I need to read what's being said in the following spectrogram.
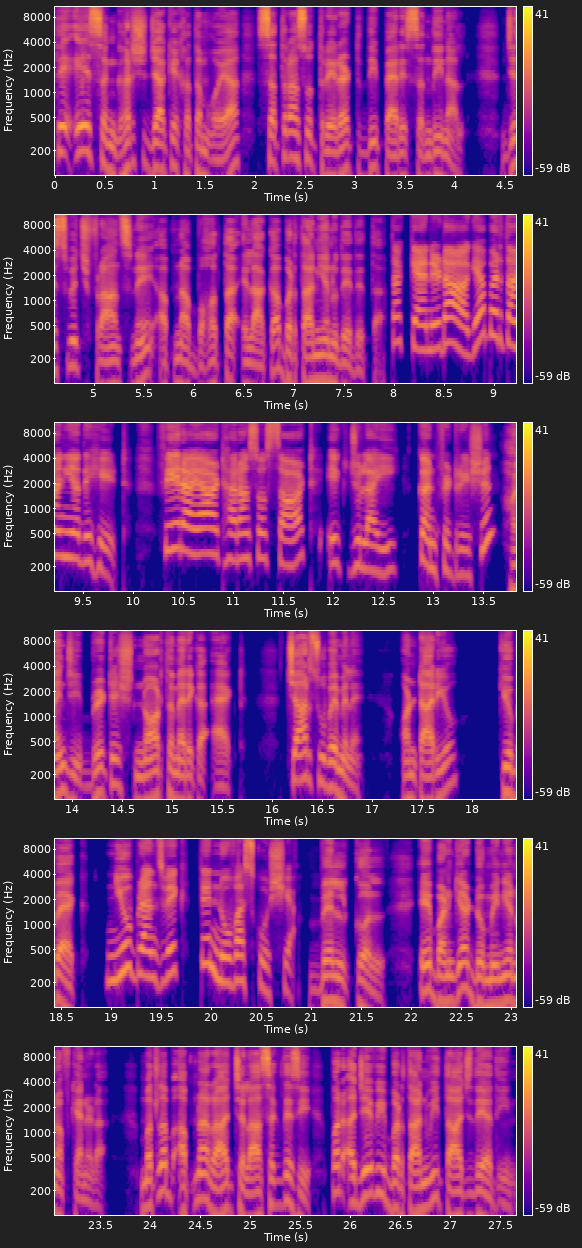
ਤੇ ਇਹ ਸੰਘਰਸ਼ ਜਾ ਕੇ ਖਤਮ ਹੋਇਆ 1763 ਦੀ ਪੈਰਿਸ ਸੰਧੀ ਨਾਲ। ਜਿਸ ਵਿੱਚ ਫਰਾਂਸ ਨੇ ਆਪਣਾ ਬਹੁਤਾ ਇਲਾਕਾ ਬਰਤਾਨੀਆ ਨੂੰ ਦੇ ਦਿੱਤਾ। ਤਾਂ ਕੈਨੇਡਾ ਆ ਗਿਆ ਬਰਤਾਨੀਆ ਦੇ ਹੇਠ। ਫਿਰ ਆਇਆ 1860 1 ਜੁਲਾਈ ਕਨਫੈਡਰੇਸ਼ਨ। ਹਾਂਜੀ ਬ੍ਰਿਟਿਸ਼ ਨਾਰਥ ਅਮਰੀਕਾ ਐਕਟ। ਚਾਰ ਸੂਬੇ ਮਿਲੇ ਓਨਟਾਰੀਓ ਕਿਊਬੈਕ। ਨਿਊ ਬ੍ਰੰਜ਼ਵਿਕ ਤੇ ਨੋਵਾ ਸਕੋਸ਼ੀਆ। ਬਿਲਕੁਲ ਇਹ ਬਣ ਗਿਆ ਡੋਮੀਨੀਅਨ ਆਫ ਕੈਨੇਡਾ। ਮਤਲਬ ਆਪਣਾ ਰਾਜ ਚਲਾ ਸਕਦੇ ਸੀ ਪਰ ਅਜੇ ਵੀ ਬਰਤਾਨਵੀ ਤਾਜ ਦੇ ਅਧੀਨ।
